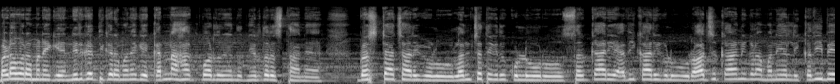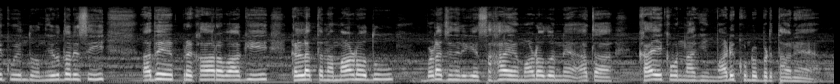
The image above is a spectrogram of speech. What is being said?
ಬಡವರ ಮನೆಗೆ, ನಿರ್ಗತಿಕರ ಮನೆಗೆ ಕನ್ನ ಹಾಕಬಾರ್ದು ಎಂದು ನಿರ್ಧರಿಸ್ತಾನೆ. ಭ್ರಷ್ಟಾಚಾರಿಗಳು, ಲಂಚ ತೆಗೆದುಕೊಳ್ಳುವವರು, ಸರ್ಕಾರಿ ಅಧಿಕಾರಿಗಳು, ರಾಜಕಾರಣಿಗಳ ಮನೆಯಲ್ಲಿ ಕದಿಬೇಕು ಎಂದು ನಿರ್ಧರಿಸಿ ಅದೇ ಪ್ರಕಾರವಾಗಿ ಕಳ್ಳತನ ಮಾಡೋದು, ಬಡ ಜನರಿಗೆ ಸಹಾಯ ಮಾಡೋದನ್ನೇ ಆತ ಕಾಯಕವನ್ನಾಗಿ ಮಾಡಿಕೊಂಡು ಬಿಡ್ತಾನೆ.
